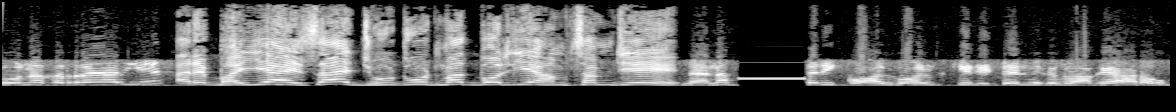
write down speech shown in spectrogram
रोना कर रहा है यार ये। अरे भैया ऐसा है झूठ वूठ मत बोलिए हम समझे। मैं ना तेरी कॉल वॉल की डिटेल निकलवा के आ रहा हूँ।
